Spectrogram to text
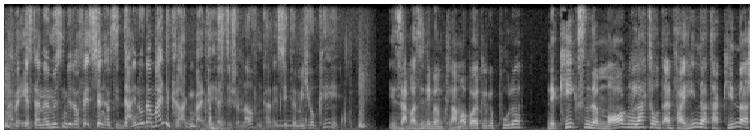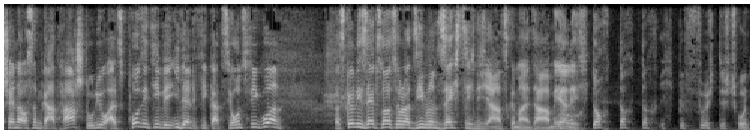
Aber erst einmal müssen wir doch feststellen, ob sie deine oder meine Kragenweite ist. Wenn sie schon laufen kann, ist sie für mich okay. Sag mal, sind die mit dem Klammerbeutel gepudert? Eine kieksende Morgenlatte und ein verhinderter Kinderschänder aus dem Gard-Haar-Studio als positive Identifikationsfiguren? Das können die selbst 1967 nicht ernst gemeint haben, ehrlich. Doch, doch, doch, doch, ich befürchte schon.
